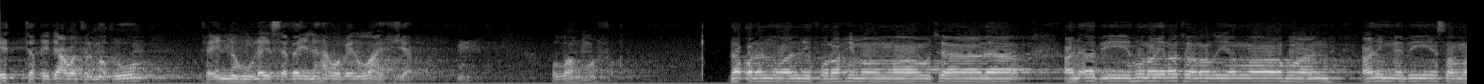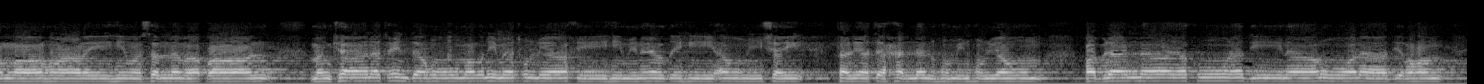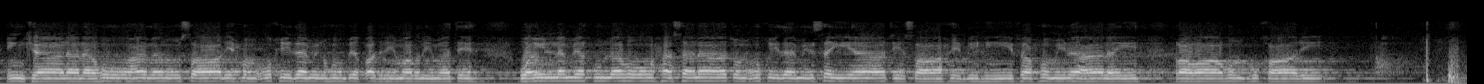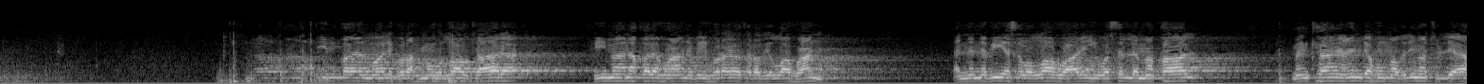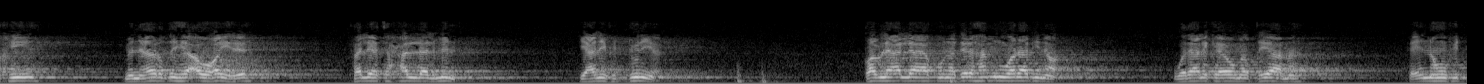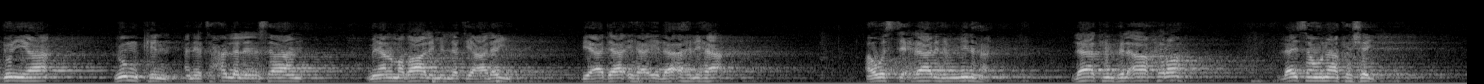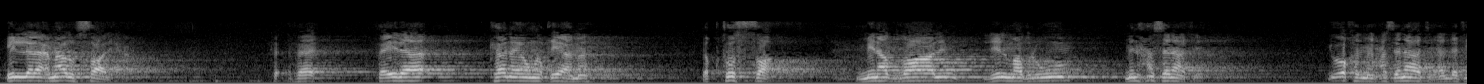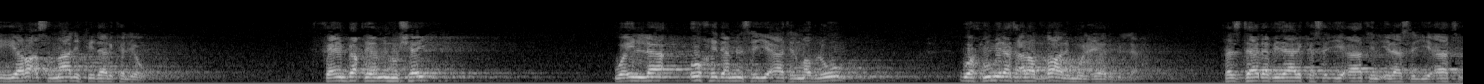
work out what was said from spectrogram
اتق دعوة المظلوم فإنه ليس بينها وبين الله حجاب. والله موفق. نقل المؤلف رحمه الله تعالى عن أبي هريرة رضي الله عنه عن النبي صلى الله عليه وسلم قال من كانت عنده مظلمة لأخيه من عرضه أو من شيء فليتحلله منه اليوم قبل أن لا يكون دينار ولا درهم. إن كان له عمل صالح أخذ منه بقدر مظلمته وإن لم يكن له حسنات أخذ من سيئات صاحبه فحمل عليه. رواه البخاري. قال المؤلف رحمه الله تعالى فيما نقله عن أبي هريرة رضي الله عنه أن النبي صلى الله عليه وسلم قال من كان عنده مظلمة لأخيه من عرضه أو غيره فليتحلل منه. يعني في الدنيا. قبل أن لا يكون درهم ولا دينار. وذلك يوم القيامة. فإنه في الدنيا يمكن أن يتحلل الإنسان من المظالم التي عليه بأدائها إلى أهلها أو استحلالهم منها. لكن في الآخرة ليس هناك شيء إلا الأعمال الصالحة. فإذا كان يوم القيامة اقتص من الظالم للمظلوم من حسناته يؤخذ من حسناته التي هي رأس ماله في ذلك اليوم. فإن بقي منه شيء وإلا أخذ من سيئات المظلوم وحملت على الظالم والعياذ بالله. فازداد بذلك سيئات إلى سيئات.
